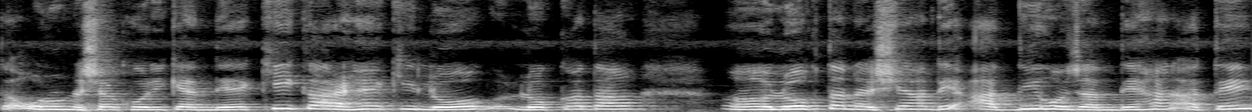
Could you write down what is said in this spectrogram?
ਤਾਂ ਉਹਨੂੰ ਨਸ਼ਾਖੋਰੀ ਕਹਿੰਦੇ ਆ। ਕੀ ਕਾਰਨ ਹੈ ਕਿ ਲੋਕ, ਲੋਕਾਂ ਦਾ ਲੋਕ ਤਾਂ ਨਸ਼ਿਆਂ ਦੇ ਆਦੀ ਹੋ ਜਾਂਦੇ ਹਨ ਅਤੇ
